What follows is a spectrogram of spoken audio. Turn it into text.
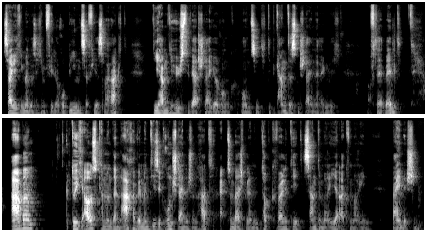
sage ich immer, dass ich empfehle Rubin, Saphir, Smaragd. Die haben die höchste Wertsteigerung und sind die bekanntesten Steine eigentlich auf der Welt. Aber Durchaus kann man dann nachher, wenn man diese Grundsteine schon hat, äh, zum Beispiel einen Top-Qualität Santa Maria Aquamarin beimischen.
